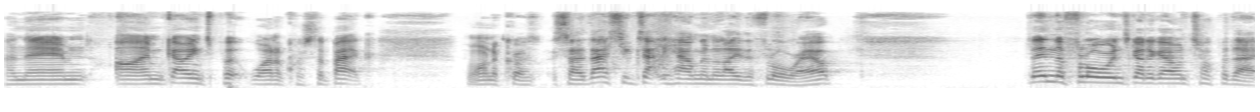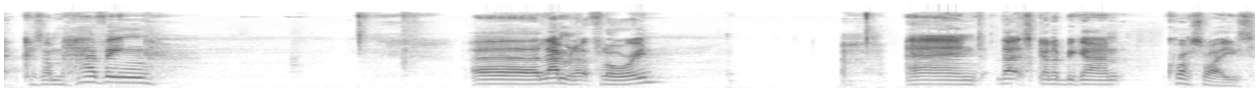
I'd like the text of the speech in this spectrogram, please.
and then I'm going to put one across the back one across. So that's exactly how I'm going to lay the floor out. Then the flooring's going to go on top of that because I'm having uh, laminate flooring and that's going to be going crossways.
